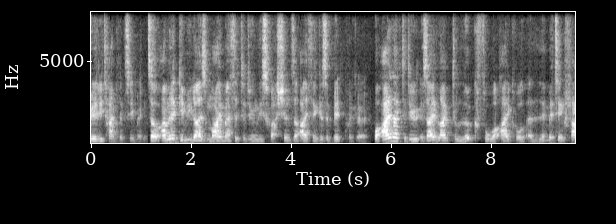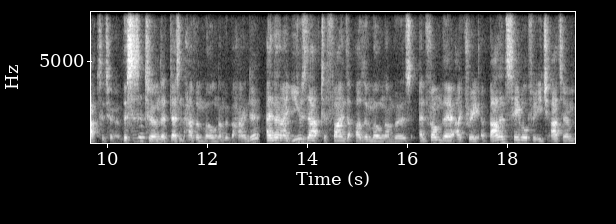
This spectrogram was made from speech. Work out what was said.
really time consuming. So I'm going to give you guys my method to doing these questions that I think is a bit quicker. What I like to do is I like to look for what I call a limiting factor term. This is a term that doesn't have a mole number behind it and then I use that to find the other mole numbers and from there I create a balance table for each atom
